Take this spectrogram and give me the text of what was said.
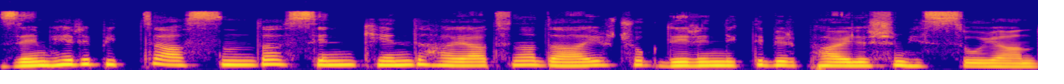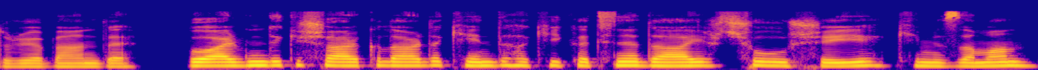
Zemheri bitti aslında senin kendi hayatına dair çok derinlikli bir paylaşım hissi uyandırıyor bende. Bu albümdeki şarkılarda kendi hakikatine dair çoğu şeyi kimi zaman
